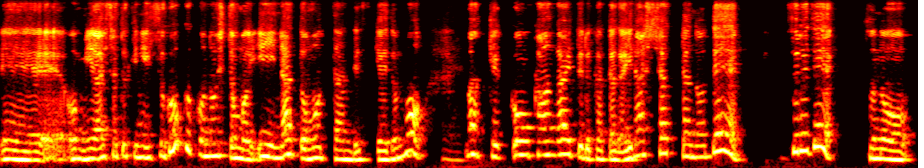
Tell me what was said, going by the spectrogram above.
えーお見合いした時にすごくこの人もいいなと思ったんですけれども、ええまあ、結婚を考えている方がいらっしゃったので、それで、その、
